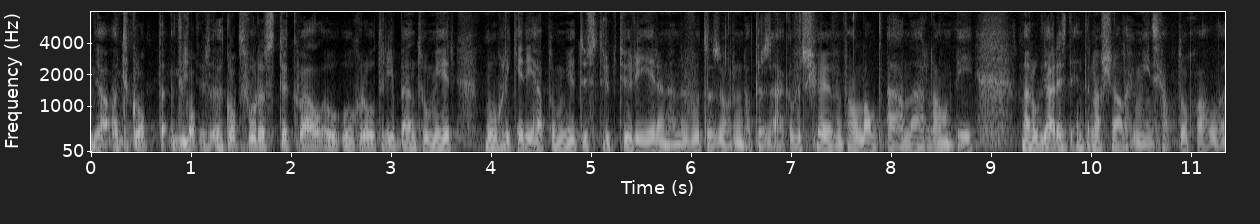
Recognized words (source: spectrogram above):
Ja, het klopt, het, klopt, het klopt voor een stuk wel. Hoe, hoe groter je bent, hoe meer mogelijkheden je hebt om je te structureren en ervoor te zorgen dat er zaken verschuiven van land A naar land B. Maar ook daar is de internationale gemeenschap toch al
